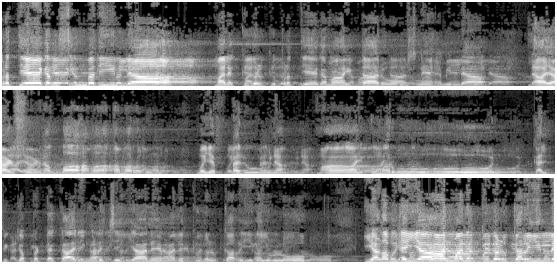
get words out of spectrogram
പ്രത്യേകം സിമ്പതിയില്ല. മലക്കുകൾക്ക് പ്രത്യേകമായിട്ട് ആരോടും സ്നേഹമില്ല. കൽപ്പിക്കപ്പെട്ട കാര്യങ്ങൾ ചെയ്യാനേ മലക്കുകൾക്കറിയുകയുള്ളൂ. ഇളവ് ചെയ്യാൻ മലക്കുകൾക്കറിയില്ല.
